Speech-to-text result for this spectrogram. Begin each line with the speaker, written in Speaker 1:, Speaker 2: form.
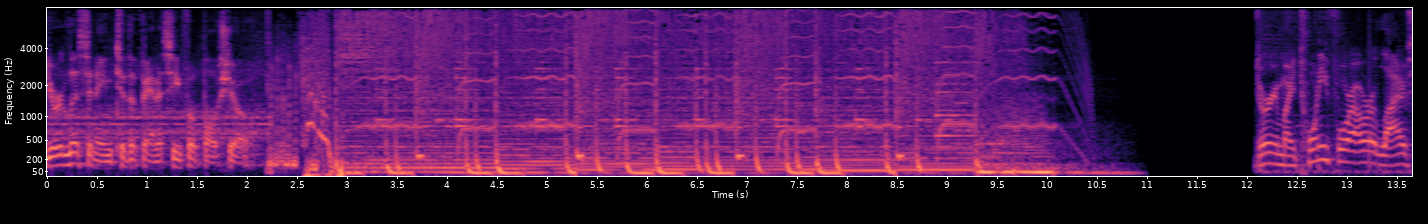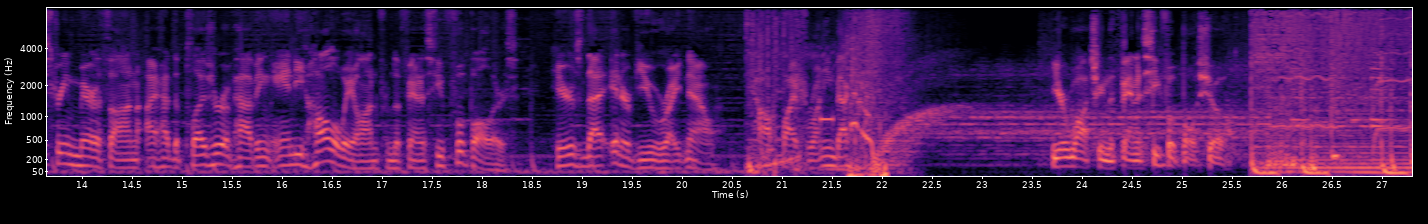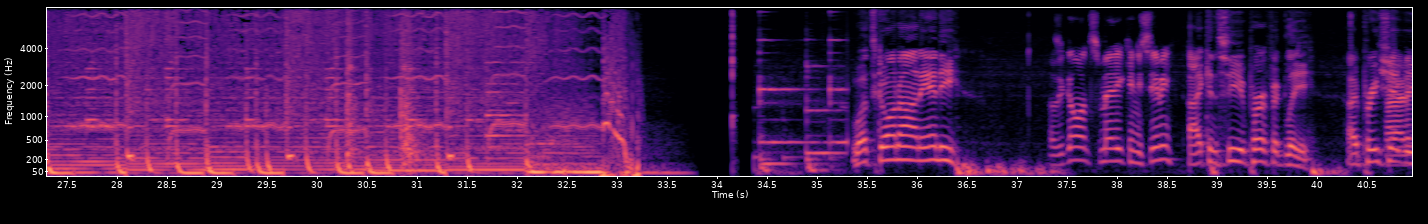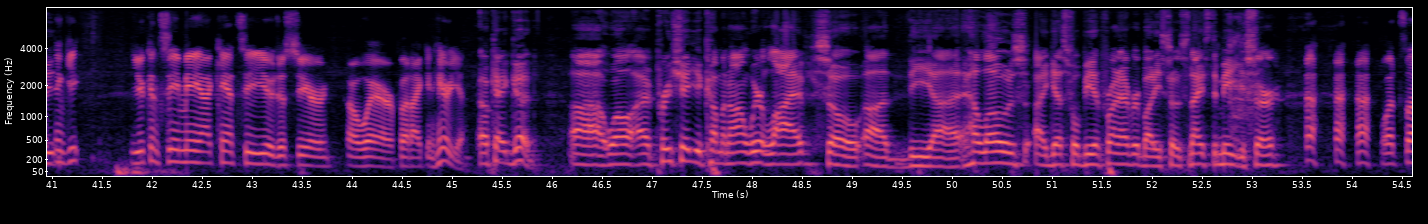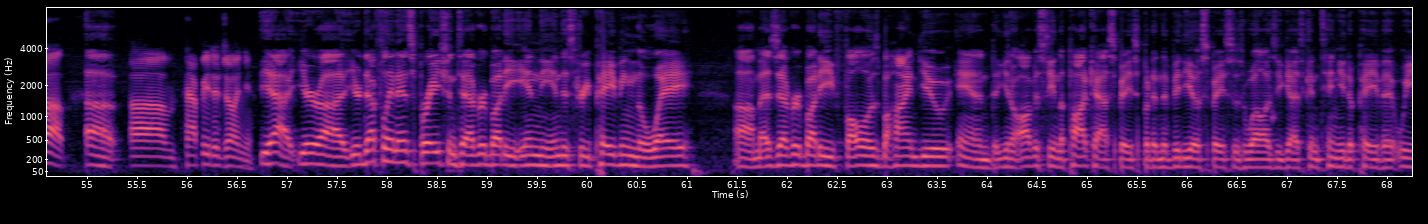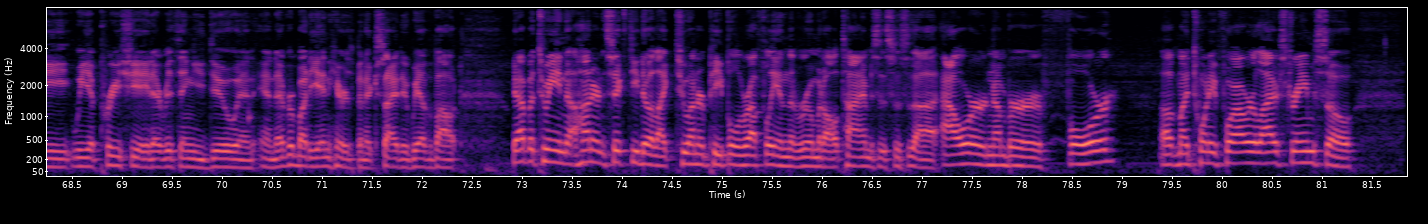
Speaker 1: You're listening to the Fantasy Football Show.
Speaker 2: During my 24 hour live stream marathon, I had the pleasure of having Andy Holloway on from the Fantasy Footballers. Here's that interview right now. Top five running back.
Speaker 1: You're watching the Fantasy Football Show.
Speaker 2: What's going on, Andy?
Speaker 3: How's it going, Smitty? Can you see me?
Speaker 2: I can see you perfectly. I appreciate
Speaker 3: right,
Speaker 2: you.
Speaker 3: I think you you can see me. I can't see you, just so you're aware, but I can hear you.
Speaker 2: Okay, good. Uh, well, I appreciate you coming on. We're live, so uh, the uh, hellos, I guess, will be in front of everybody. So it's nice to meet you, sir.
Speaker 3: What's up?
Speaker 2: Uh,
Speaker 3: Um, happy to join you.
Speaker 2: Yeah, you're uh, you're definitely an inspiration to everybody in the industry, paving the way um, as everybody follows behind you, and you know, obviously in the podcast space, but in the video space as well. As you guys continue to pave it, we we appreciate everything you do, and and everybody in here has been excited. We have about have between 160 to like 200 people roughly in the room at all times. This is uh, hour number four of my 24 hour live stream, so.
